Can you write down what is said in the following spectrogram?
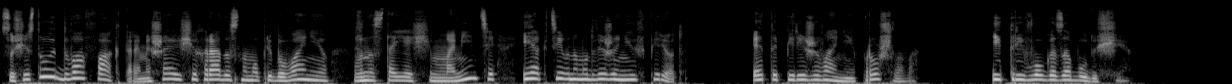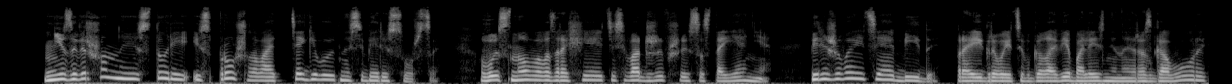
Существует два фактора, мешающих радостному пребыванию в настоящем моменте и активному движению вперед. Это переживание прошлого и тревога за будущее. Незавершенные истории из прошлого оттягивают на себя ресурсы. Вы снова возвращаетесь в отжившие состояния, переживаете обиды, проигрываете в голове болезненные разговоры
